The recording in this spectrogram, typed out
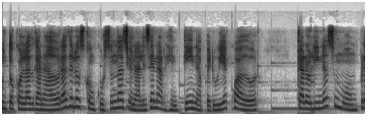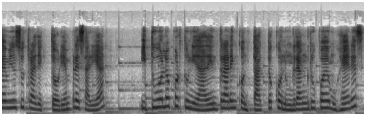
Junto con las ganadoras de los concursos nacionales en Argentina, Perú y Ecuador, Carolina sumó un premio en su trayectoria empresarial y tuvo la oportunidad de entrar en contacto con un gran grupo de mujeres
